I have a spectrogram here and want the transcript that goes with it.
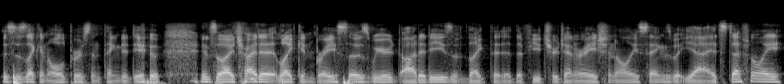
This is like an old person thing to do, and so I try to like embrace those weird oddities of like the the future generation, all these things. But yeah, it's definitely,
